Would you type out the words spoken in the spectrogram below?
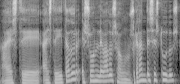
a este, a este editador, e son levados a uns grandes estudos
